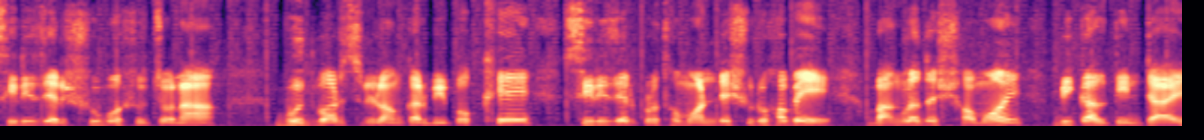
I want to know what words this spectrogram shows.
সিরিজের শুভ সূচনা। বুধবার শ্রীলঙ্কার বিপক্ষে সিরিজের প্রথম ওয়ানডে শুরু হবে বাংলাদেশ সময় বিকাল তিনটায়।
